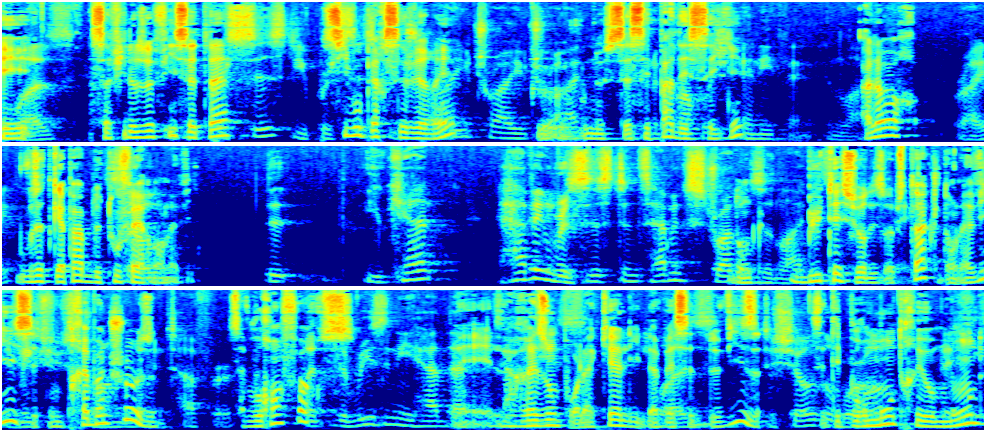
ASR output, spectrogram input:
Et was sa philosophie c'était, si vous persévérez, que vous ne cessez pas d'essayer, alors vous êtes capable de tout faire dans la vie. Donc, buter sur des obstacles dans la vie, c'est une très bonne chose. Ça vous renforce. Et la raison pour laquelle il avait cette devise, c'était pour montrer au monde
